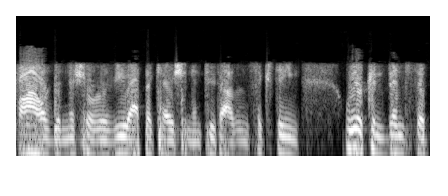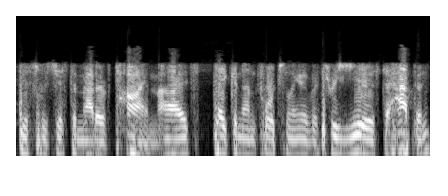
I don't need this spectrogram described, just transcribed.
filed the initial review application in 2016, we were convinced that this was just a matter of time. Uh, it's taken, unfortunately, over three years to happen,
